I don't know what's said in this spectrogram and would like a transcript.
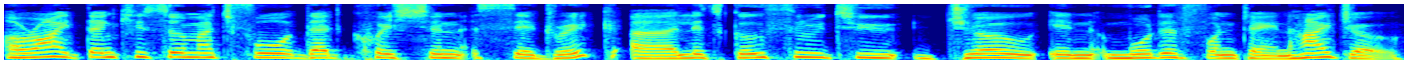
All right. Thank you so much for that question, Cedric. Uh, let's go through to Joe in Modderfontein. Hi, Joe.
